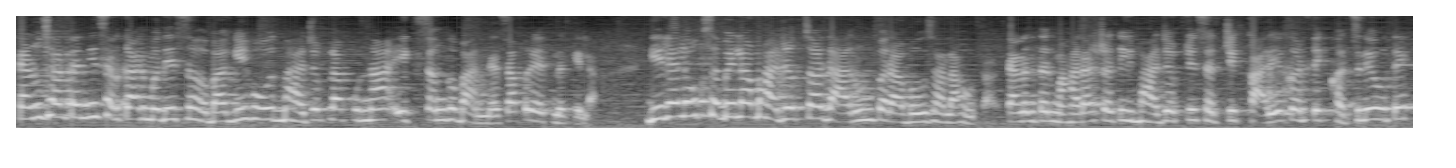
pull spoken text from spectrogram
त्यानुसार त्यांनी सरकारमध्ये सहभागी होत भाजपला पुन्हा एक संघ बांधण्याचा प्रयत्न केला. गेल्या लोकसभेला भाजपचा दारुण पराभव झाला होता. त्यानंतर महाराष्ट्रातील भाजपचे सच्चे कार्यकर्ते खचले होते.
